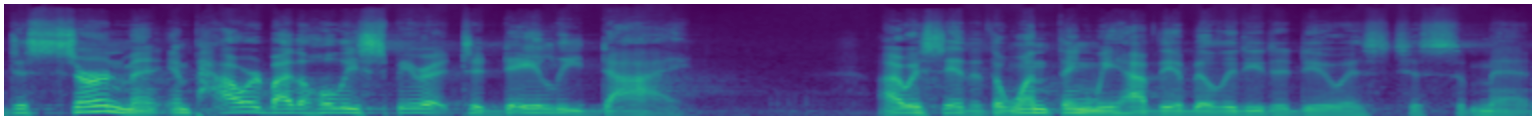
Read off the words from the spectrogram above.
discernment empowered by the Holy Spirit to daily die. I always say that the one thing we have the ability to do is to submit.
